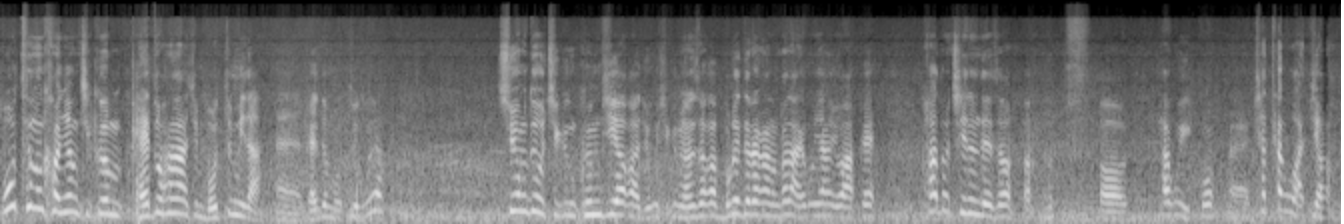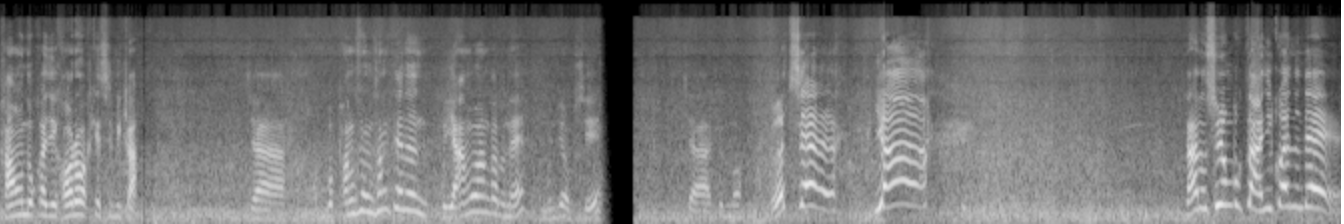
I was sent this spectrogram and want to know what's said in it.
보트는커녕 지금 배도 하나 지금 못 듭니다. 예, 배도 못 뜨고요. 수영도 지금 금지여가지고 지금 연서가 물에 들어가는 건 알고 그냥 요 앞에 파도 치는 데서 어, 하고 있고 예, 차 타고 왔죠. 강원도까지 걸어왔겠습니까? 자, 뭐 방송 상태는 뭐 양호한가 보네. 문제 없이. 자, 좀뭐 어짜 야! 나는 수영복도 안 입고 왔는데.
